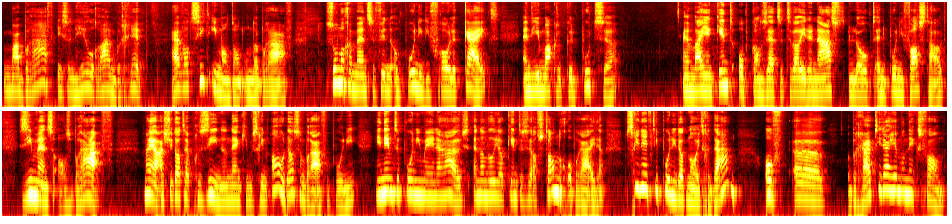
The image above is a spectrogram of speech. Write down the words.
maar braaf is een heel ruim begrip. Hè, wat ziet iemand dan onder braaf? Sommige mensen vinden een pony die vrolijk kijkt en die je makkelijk kunt poetsen. En waar je een kind op kan zetten terwijl je ernaast loopt en de pony vasthoudt, zien mensen als braaf. Maar ja, als je dat hebt gezien, dan denk je misschien: oh, dat is een brave pony. Je neemt de pony mee naar huis en dan wil jouw kind er zelfstandig op rijden. Misschien heeft die pony dat nooit gedaan. Of uh, begrijpt hij daar helemaal niks van?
